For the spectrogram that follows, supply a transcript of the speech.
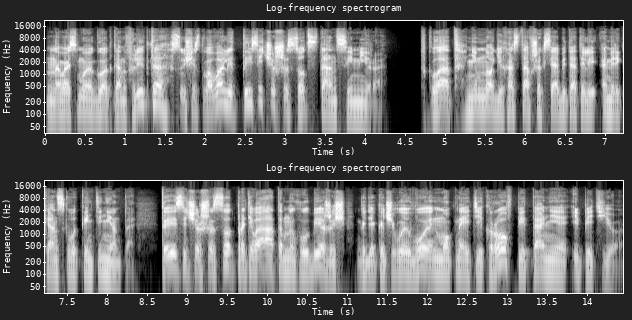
На восьмой год конфликта существовали 1600 станций мира. вклад немногих оставшихся обитателей американского континента, 1600 противоатомных убежищ, где кочевой воин мог найти кров, питание и питье.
